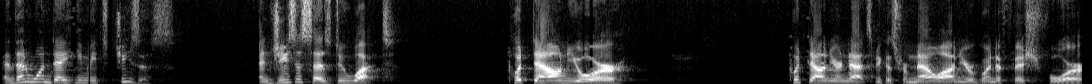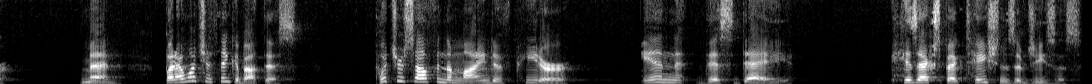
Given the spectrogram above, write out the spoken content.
And then one day he meets Jesus. And Jesus says, Do what? Put down your Put down your nets because from now on you're going to fish for men. But I want you to think about this. Put yourself in the mind of Peter in this day, his expectations of Jesus.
